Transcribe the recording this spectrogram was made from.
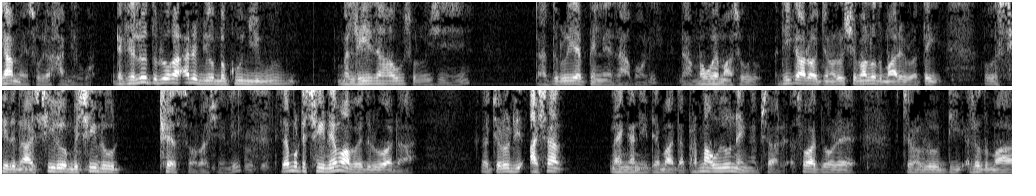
ရမယ်ဆိုတဲ့ဟာမျိုး။တကယ်လို့သူတို့ကအဲဒီလိုမျိုးမကူညီဘူး၊မလေးစားဘူးဆိုရင်သူတို့ရဲ့ပင်လယ်စာမဝယ်မှာစိုးလို့။အဓိကတော့ရွှေ့ပြောင်းအလုပ်သမားတွေကိုစေတနာရှိလို့မရှိလို့ထက်ဒါကြောင့်မို့တချိန်တည်းမှာပဲသူတို့ကအာရှနိုင်ငံတွေထဲမှာပထမဦးဆုံးနိုင်ငံဖြစ်လာတယ်။အစောကပြောတဲ့အလုပ်သမား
